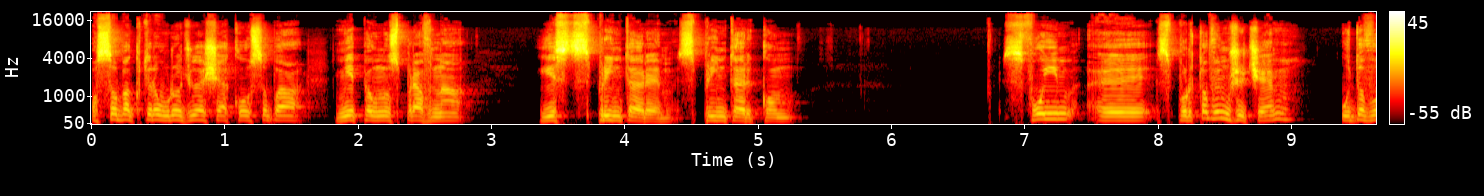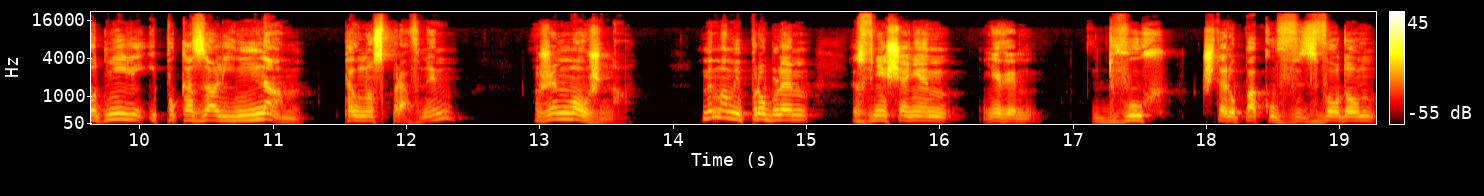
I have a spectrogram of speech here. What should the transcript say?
osoba, która urodziła się jako osoba niepełnosprawna, jest sprinterem, sprinterką, swoim e, sportowym życiem udowodnili i pokazali nam, pełnosprawnym, że można. My mamy problem z wniesieniem, nie wiem, dwóch czteropaków z wodą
